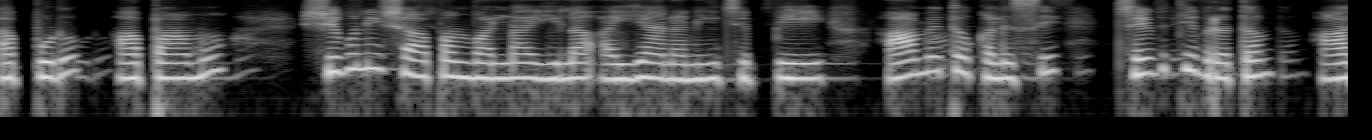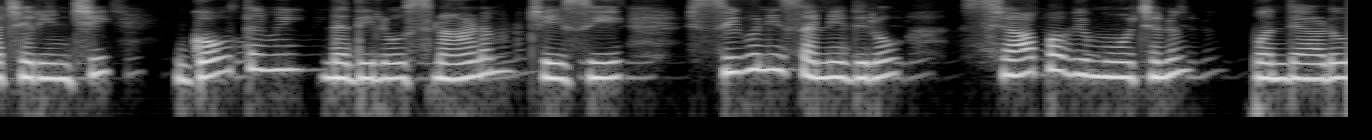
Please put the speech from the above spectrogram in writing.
అప్పుడు ఆ పాము శివుని శాపం వల్ల ఇలా అయ్యానని చెప్పి ఆమెతో కలిసి చెవితి వ్రతం ఆచరించి గౌతమి నదిలో స్నానం చేసి శివుని సన్నిధిలో శాప విమోచనం పొందాడు.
